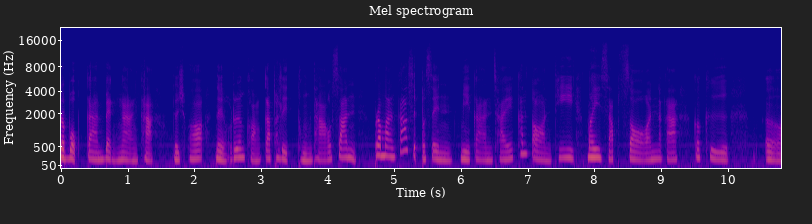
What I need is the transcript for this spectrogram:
ระบบการแบ่งงานค่ะ โดยเฉพาะในเรื่องของการผลิตถุงเท้าสั้นประมาณ 90%มีการใช้ขั้นตอนที่ไม่ซับซ้อนนะคะ ก็คือออ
